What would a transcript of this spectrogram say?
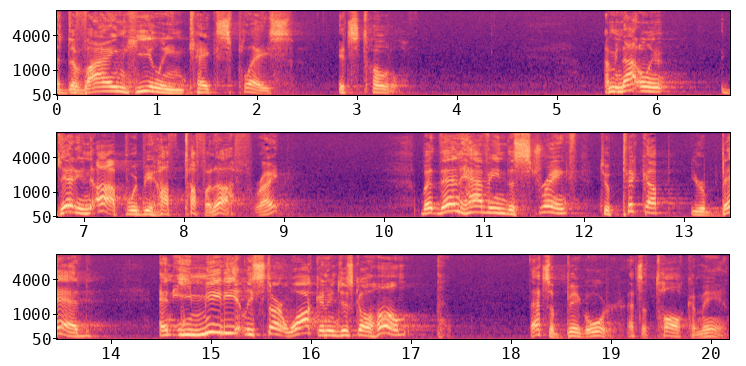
a divine healing takes place, it's total. I mean, not only getting up would be tough enough, right? But then having the strength to pick up your bed and immediately start walking and just go home, that's a big order. That's a tall command.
